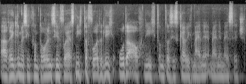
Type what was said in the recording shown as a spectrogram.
äh, regelmäßige Kontrollen sind vorerst nicht erforderlich oder auch nicht und das ist, glaube ich, meine, meine Message.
